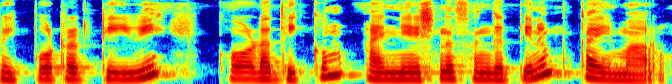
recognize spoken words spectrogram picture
റിപ്പോർട്ടർ ടി വി കോടതിക്കും അന്വേഷണ സംഘത്തിനും കൈമാറും.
